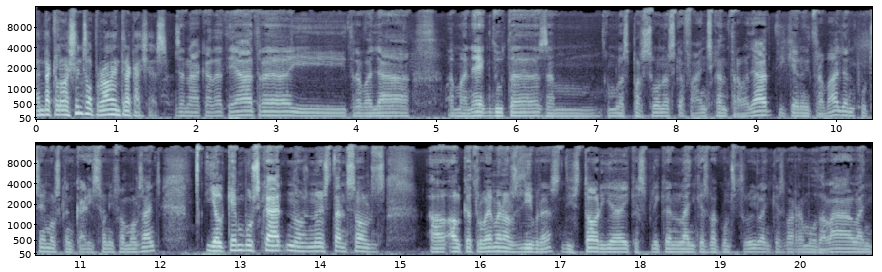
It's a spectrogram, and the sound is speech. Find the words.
en declaracions al programa Entre Caixes. Anar a cada teatre i treballar amb anècdotes, amb, amb les persones que fa anys que han treballat i que no hi treballen, potser amb els que encara hi són i fa molts anys. I el que hem buscat no, no és tan sols el, el que trobem en els llibres d'història i que expliquen l'any que es va construir, l'any que es va remodelar, l'any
